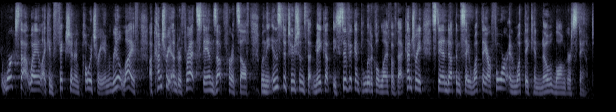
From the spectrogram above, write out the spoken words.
It works that way like in fiction and poetry. In real life, a country under threat stands up for itself when the institutions that make up the civic and political life of that country stand up and say what they are for and what they can no longer stand.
